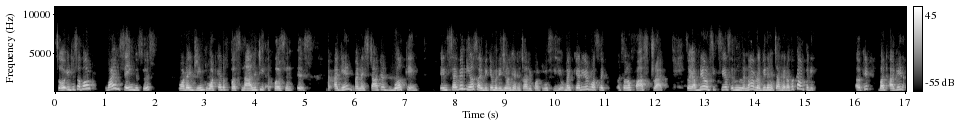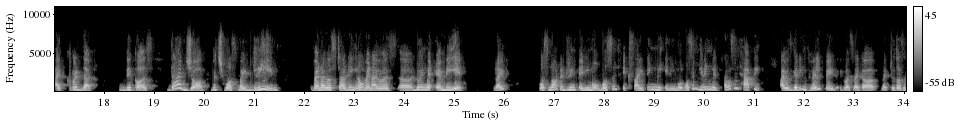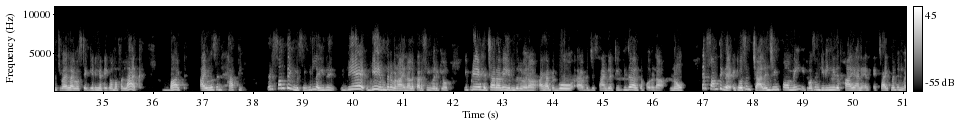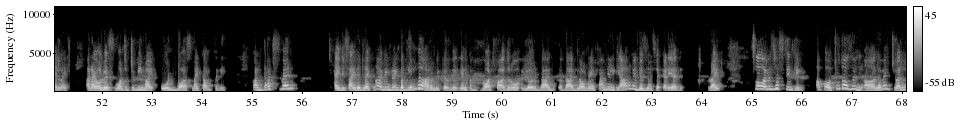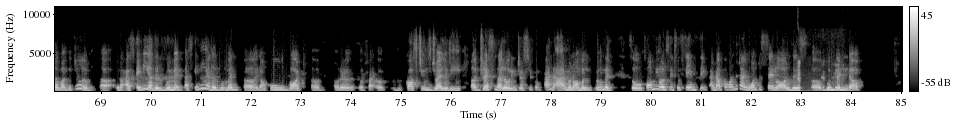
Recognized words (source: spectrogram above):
So it is about why I'm saying this is what I dreamed, what kind of personality a person is. But again, when I started working, in seven years, I became a regional head HR reporting CEO. My career was like sort of fast track. So I updated six years, I would have been a head of a company. Okay. But again, I quit that because that job, which was my dream when I was studying, you know, when I was uh, doing my MBA, right, was not a dream anymore, wasn't exciting me anymore, wasn't giving me, I wasn't happy. I was getting well paid. It was like a like 2012. I was getting a take home of a lakh, but I wasn't happy. There is something missing. இல்ல இது இப்படியே இப்படியே இருந்துருவேனா என்னால கடைசி வரைக்கும் இப்படியே ஹெச்ஆராவே இருந்துருவேனா I have to go I have to just handle it இப்படிதான் இருக்க போறேனா no there's something that it wasn't challenging for me. It wasn't giving me that high and, and excitement in my life. And I always wanted to be my own boss, my company. And that's when I decided like நான் been doing but எங்க ஆரம்பிக்கிறது எனக்கு God ஃபாதரோ இல்ல ஒரு back பேக்ரவுண்டோ என் ஃபேமிலியில யாருமே பிசினஸ்ல கிடையாது right so I was just thinking அப்போ டூ தௌசண்ட் லெவன் டுவெல்ல வந்துட்டு you know as any other woman as any other woman you know who got ஒரு ஒரு காஸ்டியூம்ஸ் ஜுவல்லரி ட்ரெஸ் மேல ஒரு இன்ட்ரெஸ்ட் இருக்கும் and I am a normal woman so for me also it's same thing and அப்போ வந்துட்டு I want to sell all this woman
